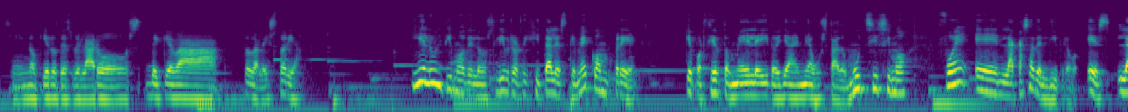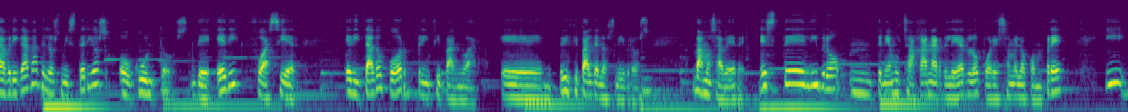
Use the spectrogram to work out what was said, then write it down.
Si no quiero desvelaros de qué va toda la historia. Y el último de los libros digitales que me compré que por cierto me he leído ya y me ha gustado muchísimo, fue en La Casa del Libro. Es La Brigada de los Misterios Ocultos de Eric Foisier, editado por Principal Noir, eh, principal de los libros. Vamos a ver, este libro mm, tenía muchas ganas de leerlo, por eso me lo compré y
